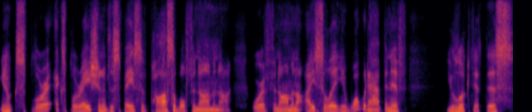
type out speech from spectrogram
you know explore exploration of the space of possible phenomena or if phenomena isolate you know what would happen if you looked at this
